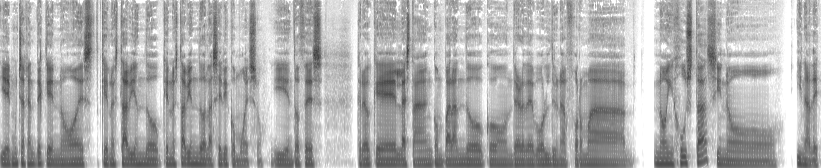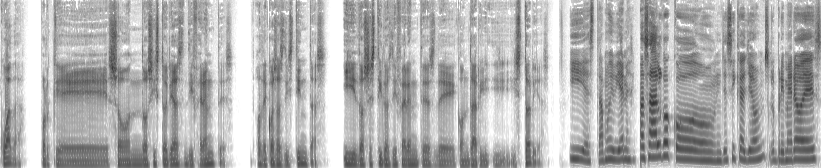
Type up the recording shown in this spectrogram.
hay mucha gente que no, es, que, no está viendo, que no está viendo la serie como eso. Y entonces creo que la están comparando con Daredevil de una forma no injusta, sino inadecuada, porque son dos historias diferentes o de cosas distintas y dos estilos diferentes de contar historias. Y está muy bien. Pasa algo con Jessica Jones. Lo primero es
